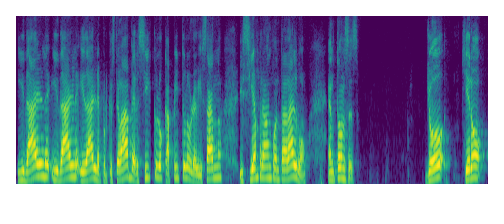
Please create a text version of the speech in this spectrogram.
y darle, y darle, y darle, porque usted va a versículo, capítulo, revisando y siempre va a encontrar algo. Entonces, yo quiero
